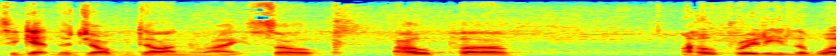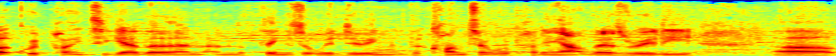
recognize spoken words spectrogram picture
to get the job done, right? So I hope uh, I hope really the work we're putting together and, and, the things that we're doing, the content we're putting out there is really uh,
